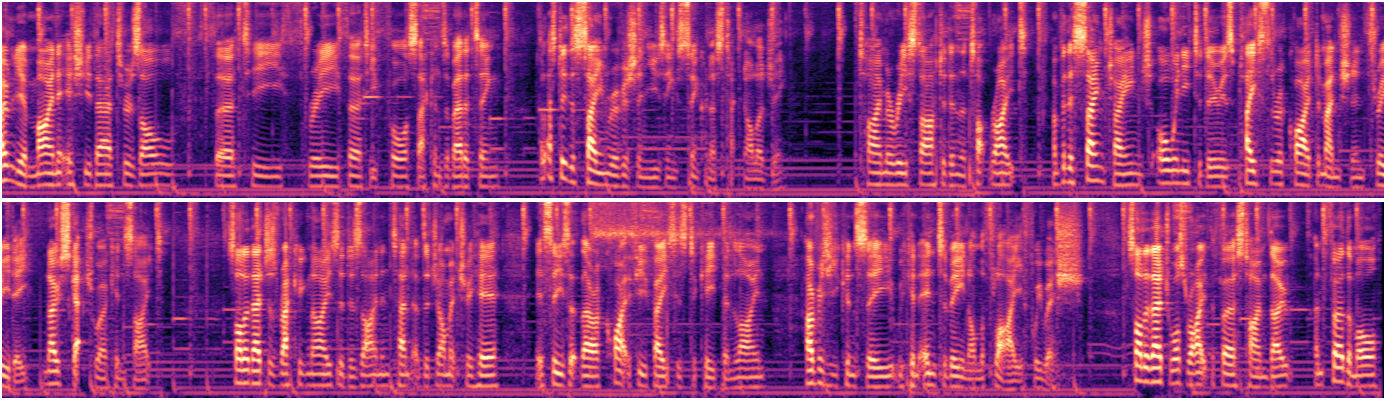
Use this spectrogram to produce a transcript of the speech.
Only a minor issue there to resolve, 33, 34 seconds of editing, but let's do the same revision using synchronous technology. Timer restarted in the top right, and for this same change, all we need to do is place the required dimension in 3D, no sketchwork in sight. Solid Edge has recognised the design intent of the geometry here, it sees that there are quite a few faces to keep in line, however as you can see we can intervene on the fly if we wish. Solid Edge was right the first time though, and furthermore,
